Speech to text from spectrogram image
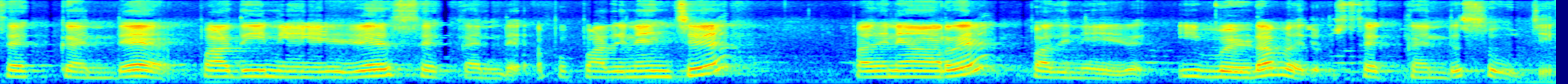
സെക്കൻഡ് പതിനേഴ് സെക്കൻഡ്. അപ്പോൾ പതിനഞ്ച് പതിനാറ് പതിനേഴ്. ഇവിടെ വരും സെക്കൻഡ് സൂചി.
